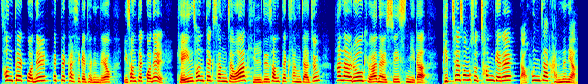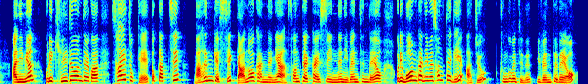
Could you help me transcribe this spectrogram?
선택권을 획득하시게 되는데요. 이 선택권을 개인 선택 상자와 길드 선택 상자 중 하나로 교환할 수 있습니다. 빛의 성수 1000개를 나 혼자 갖느냐 아니면 우리 길드원들과 사이좋게 똑같이 40개씩 나눠 갖느냐 선택할 수 있는 이벤트인데요. 우리 모험가님의 선택이 아주 궁금해지는 이벤트네요.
